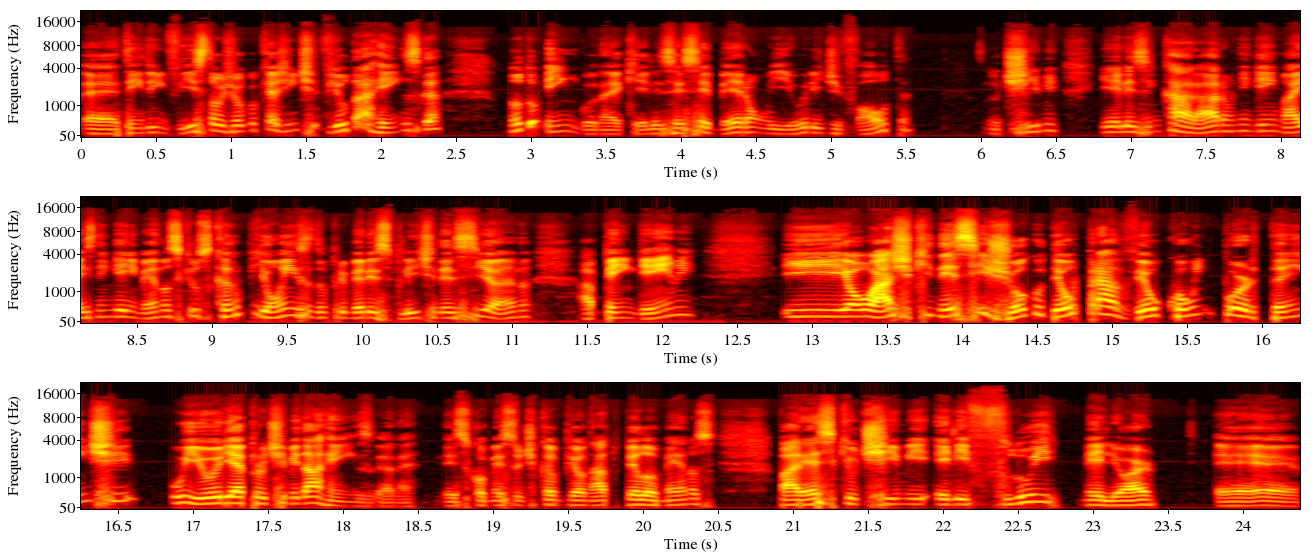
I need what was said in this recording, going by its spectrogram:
É, tendo em vista o jogo que a gente viu da Rensga no domingo, né? Que eles receberam o Yuri de volta no time e eles encararam ninguém mais, ninguém menos que os campeões do primeiro split desse ano, a Pen Game. E eu acho que nesse jogo deu para ver o quão importante o Yuri é para o time da Rensga, né? Nesse começo de campeonato, pelo menos, parece que o time ele flui melhor é,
